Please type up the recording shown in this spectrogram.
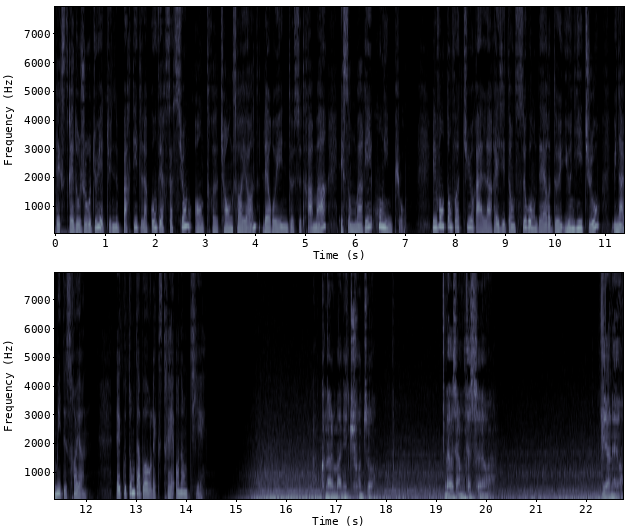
L'extrait d'aujourd'hui est une partie de la conversation entre Jung So-yeon, l'héroïne de ce drama, et son mari Hong In-pyo. Ils vont en voiture à la résidence secondaire de Yoon Hee-ju, une amie de Soyeon. Écoutons d'abord l'extrait en entier. 그날 많이 추웠죠. 내가 잘못했어요. 미안해요.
